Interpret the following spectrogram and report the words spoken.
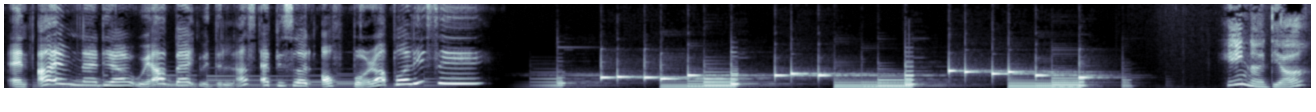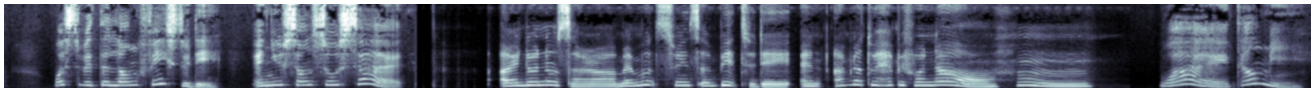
And I am Nadia. We are back with the last episode of Borak Policy. Nadia, what's with the long face today? And you sound so sad. I don't know, Sarah. My mood swings a bit today, and I'm not too happy for now. Hmm. Why? Tell me.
